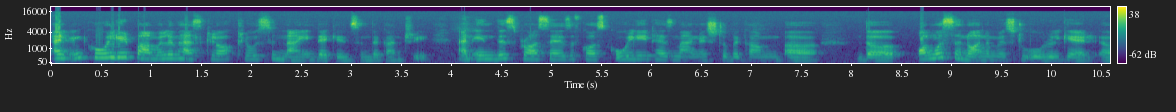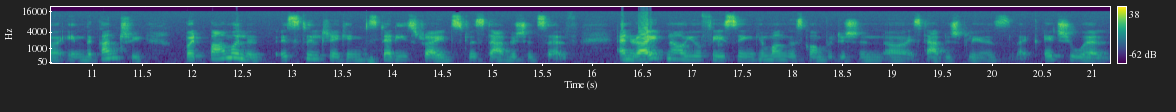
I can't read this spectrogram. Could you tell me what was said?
And in Colgate, Palmolive has clocked close to nine decades in the country. And in this process, of course, Colgate has managed to become uh, the almost synonymous to oral care uh, in the country. But Palmolive is still taking steady strides to establish itself. And right now, you're facing humongous competition, uh, established players like HUL,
